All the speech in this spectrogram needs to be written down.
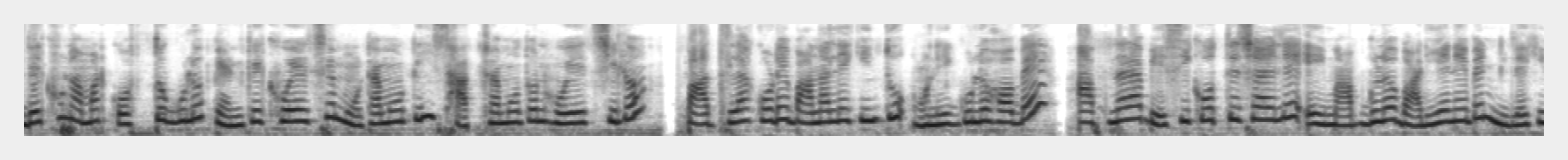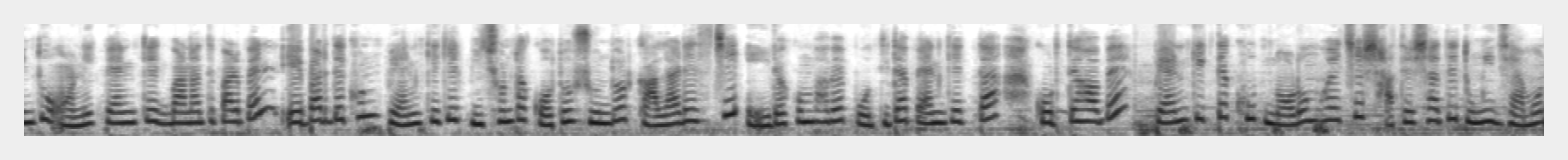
দেখুন আমার কতগুলো প্যানকেক হয়েছে, মোটামুটি সাতটা মতন হয়েছিল। পাতলা করে বানালে কিন্তু অনেকগুলো হবে। আপনারা বেশি করতে চাইলে এই মাপগুলো বাড়িয়ে নেবেন, নিলে কিন্তু অনেক প্যানকেক বানাতে পারবেন। এবার দেখুন প্যানকেকের পিছনটা কত সুন্দর কালার এসছে। এইরকম ভাবে প্রতিটা প্যানকেকটা করতে হবে। প্যানকেকটা খুব নরম হয়েছে, সাথে সাথে তুমি যেমন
